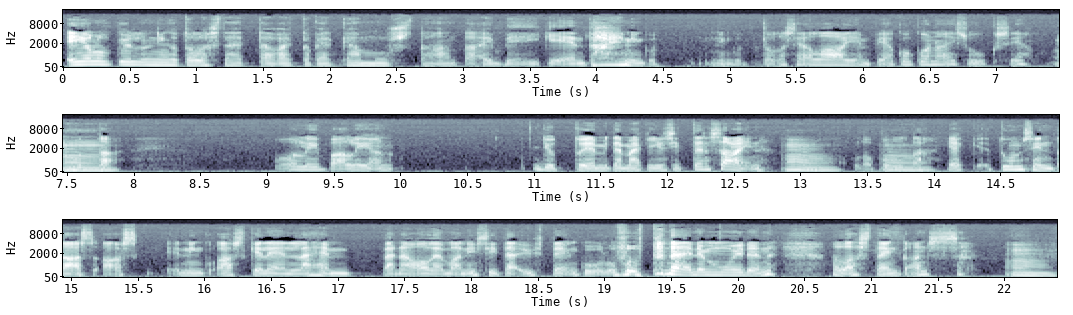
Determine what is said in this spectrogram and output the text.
ei ollut kyllä niinku tuollaista, että vaikka pelkkään mustaan tai beigeen tai niinku, niinku tuollaisia laajempia kokonaisuuksia. Mm. Mutta oli paljon juttuja, mitä mäkin sitten sain mm. lopulta. Mm. Ja tunsin taas as, niin kuin askeleen lähempänä olevani sitä yhteenkuuluvuutta näiden muiden lasten kanssa. Mm.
